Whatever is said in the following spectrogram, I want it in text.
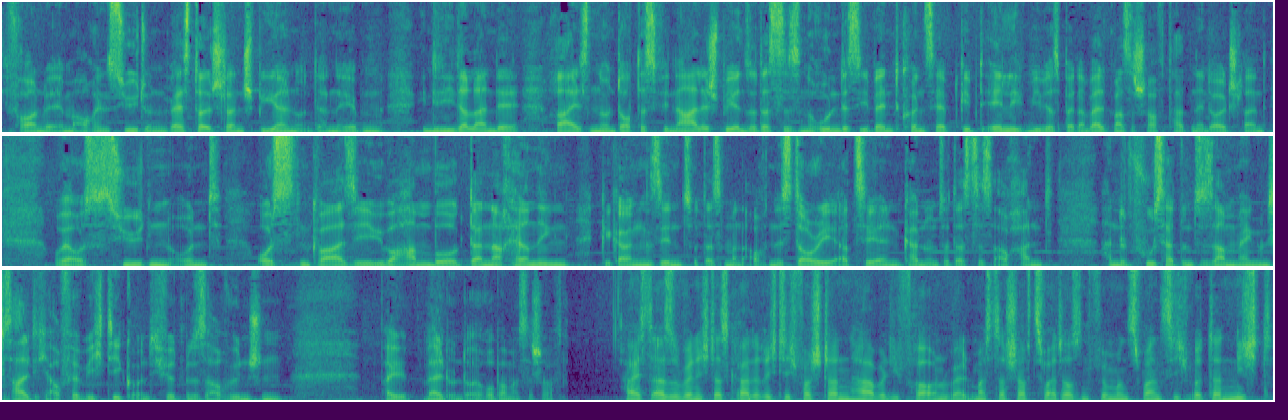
die Frauen-WM auch in Süd- und Westdeutschland spielen und dann eben in die Niederlande reisen und dort das Finale spielen, sodass es ein rundes Eventkonzept gibt, ähnlich wie wir es bei der Weltmeisterschaft hatten in Deutschland, wo wir aus Süden und Osten quasi über Hamburg dann nach Herning gegangen sind, sodass man auch eine Story erzählen kann und sodass das auch Hand, Hand und Fuß hat und zusammenhängt. Und das halte ich auch für wichtig und ich würde mir das auch wünschen bei Welt- und Europameisterschaften. Heißt also, wenn ich das gerade richtig verstanden habe, die Frauenweltmeisterschaft 2025 wird dann nicht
